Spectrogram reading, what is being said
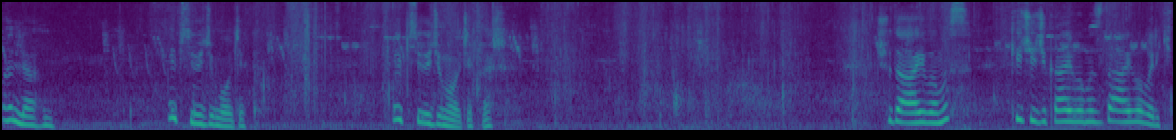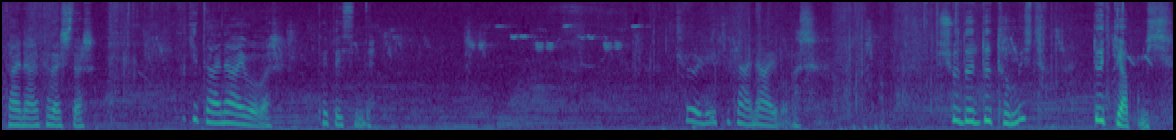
Allah'ım. Hepsi üzüm olacak. Hepsi üzüm olacaklar. Şu da ayvamız. Küçücük ayvamızda ayva var iki tane arkadaşlar. İki tane ayva var tepesinde. Şöyle iki tane ayva var. Şu da dütümüz. Düt yapmış.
